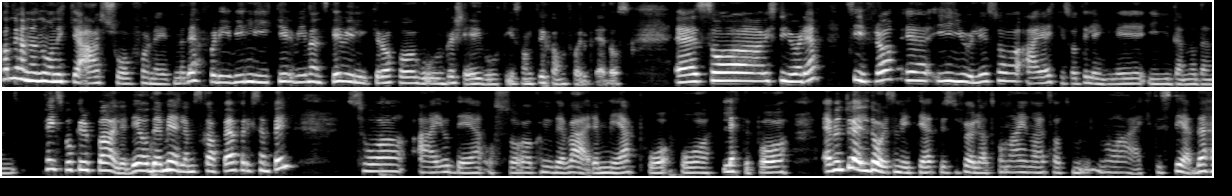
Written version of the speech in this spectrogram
Kan det hende noen ikke er så fornøyd med det. Fordi vi liker, vi mennesker, vi liker å få god beskjed i god tid, sånn at vi kan forberede oss. Eh, så hvis du gjør det, si fra. I juli så er jeg ikke så tilgjengelig i den og den Facebook-gruppa, eller det og det medlemskapet, f.eks så er jo det også, kan det være med på å lette på eventuell dårlig samvittighet hvis du føler at å nei, nå er, jeg, tatt, nå er jeg ikke til stede.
